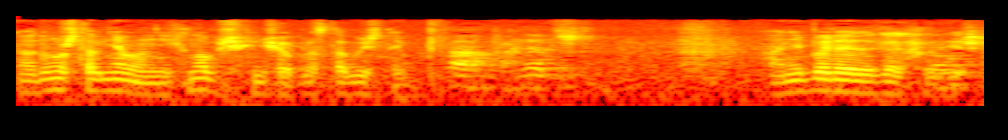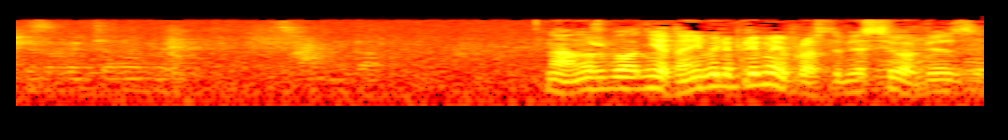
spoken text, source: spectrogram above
Но я думаю, что там не было ни кнопочек, ничего, просто обычные. А, понятно, что Они были как кнопочки захватили. На, нужно было. Нет, они были прямые просто, без всего, без. То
